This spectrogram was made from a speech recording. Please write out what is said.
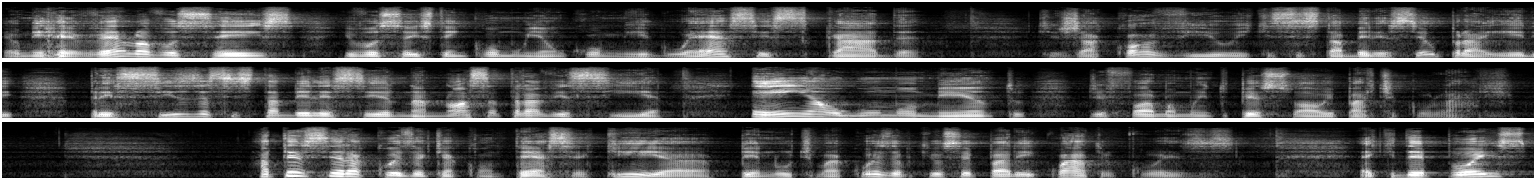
Eu me revelo a vocês e vocês têm comunhão comigo. Essa escada que Jacó viu e que se estabeleceu para ele precisa se estabelecer na nossa travessia em algum momento de forma muito pessoal e particular. A terceira coisa que acontece aqui, a penúltima coisa, porque eu separei quatro coisas, é que depois,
